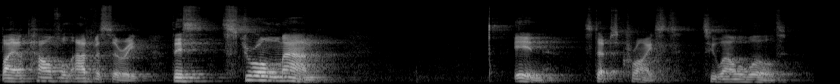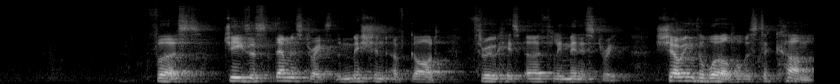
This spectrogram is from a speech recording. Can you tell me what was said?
by a powerful adversary, this strong man, in steps Christ to our world. First, Jesus demonstrates the mission of God through his earthly ministry, showing the world what was to come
